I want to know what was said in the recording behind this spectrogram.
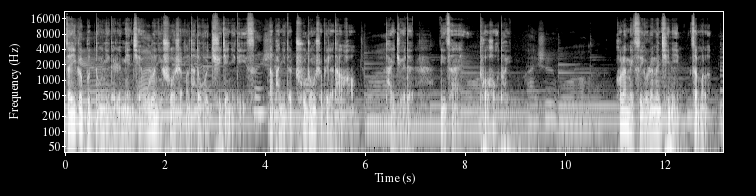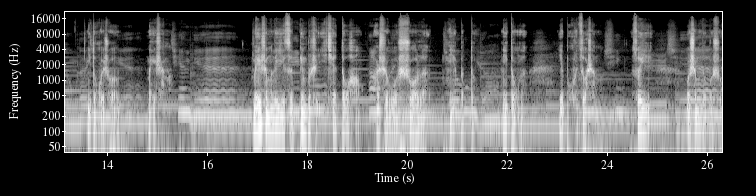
在一个不懂你的人面前，无论你说什么，他都会曲解你的意思，哪怕你的初衷是为了他好，他也觉得你在拖后腿。后来每次有人问起你怎么了，你都会说没什么。没什么的意思，并不是一切都好，而是我说了你也不懂，你懂了也不会做什么，所以我什么都不说，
